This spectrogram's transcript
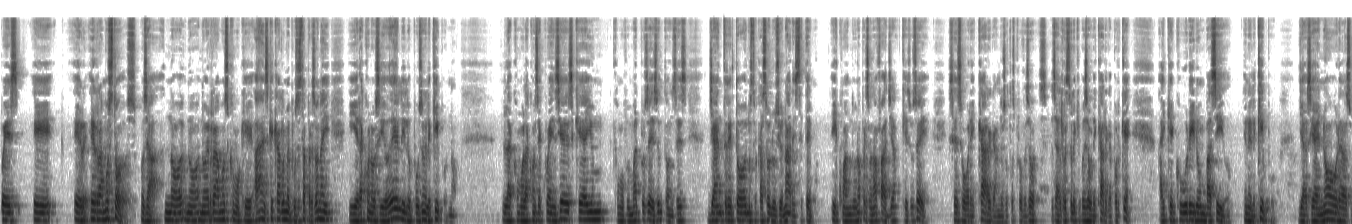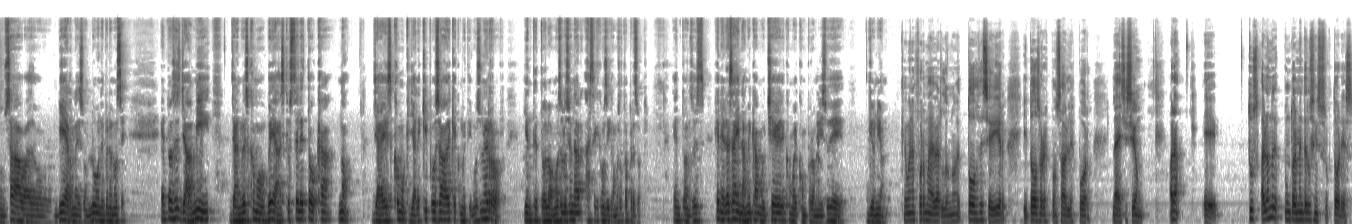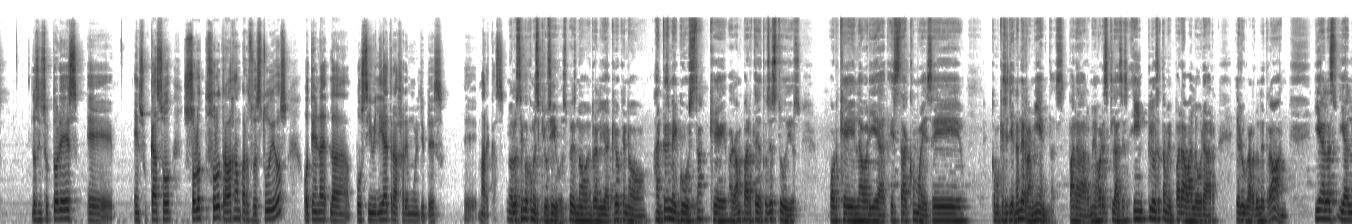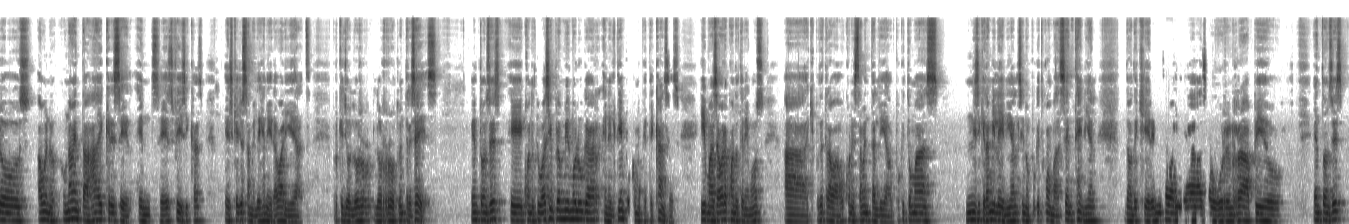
pues eh, Er, erramos todos, o sea, no, no, no erramos como que, ah, es que Carlos me puso esta persona y, y era conocido de él y lo puso en el equipo, no. La, como la consecuencia es que hay un, como fue un mal proceso, entonces ya entre todos nos toca solucionar este tema. Y cuando una persona falla, ¿qué sucede? Se sobrecargan los otros profesores, o sea, el resto del equipo se sobrecarga. ¿Por qué? Hay que cubrir un vacío en el equipo, ya sea en horas, un sábado, un viernes, un lunes, bueno, no sé entonces ya a mí, ya no es como, vea, es que a usted le toca, no, ya es como que ya el equipo sabe que cometimos un error y entre todo lo vamos a solucionar hasta que consigamos otra persona. Entonces genera esa dinámica muy chévere como de compromiso y de, unión. Qué buena forma de verlo, ¿no? Todos decidir y todos son responsables por la decisión. Ahora, eh, hablando puntualmente de los instructores, los instructores, eh, en su caso, solo, solo trabajan para sus estudios o tienen la, posibilidad de trabajar en múltiples eh, marcas. No los tengo como exclusivos, pues no, en realidad creo que no. Antes me gusta que hagan parte de otros estudios porque en la variedad está como ese, como que se llenan de herramientas para dar mejores clases e incluso también para valorar el lugar donde trabajan. Y a, las, y a los, ah bueno, una ventaja de crecer en sedes físicas es que ellos también le genera variedad, porque yo los, los roto entre sedes. Entonces, eh, cuando tú vas siempre al mismo lugar en el tiempo, como que te cansas. Y más ahora cuando tenemos a equipos de trabajo con esta mentalidad un poquito más, ni siquiera millennial, sino un poquito como más centennial, donde quieren mucha variedad, se aburren rápido. Entonces,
